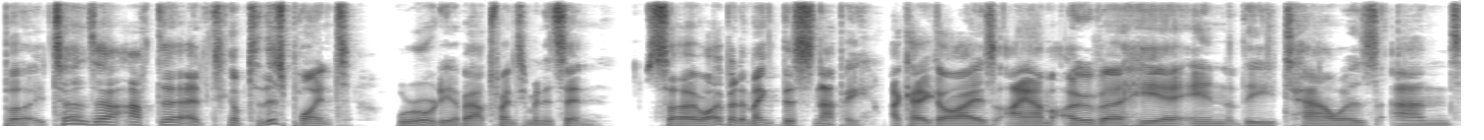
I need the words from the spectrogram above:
but it turns out after editing up to this point, we're already about 20 minutes in. So I better make this snappy. Okay guys, I am over here in the towers and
